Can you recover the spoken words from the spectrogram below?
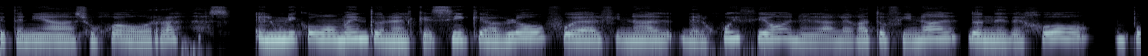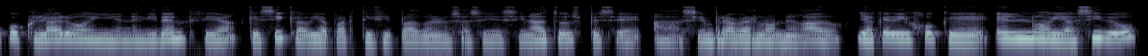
que tenía su juego razas. El único momento en el que sí que habló fue al final del juicio, en el alegato final, donde dejó un poco claro y en evidencia que sí que había participado en los asesinatos pese a siempre haberlo negado, ya que dijo que él no había sido,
